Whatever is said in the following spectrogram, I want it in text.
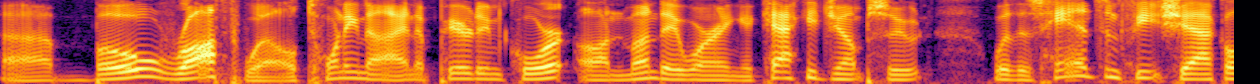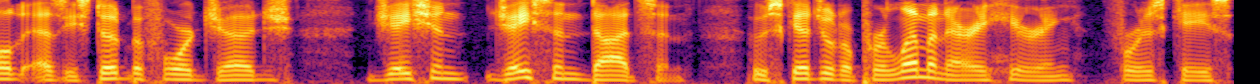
Uh, Bo Rothwell, 29, appeared in court on Monday wearing a khaki jumpsuit with his hands and feet shackled as he stood before Judge Jason, Jason Dodson, who scheduled a preliminary hearing for his case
